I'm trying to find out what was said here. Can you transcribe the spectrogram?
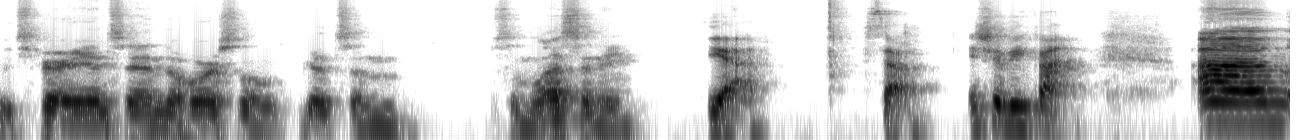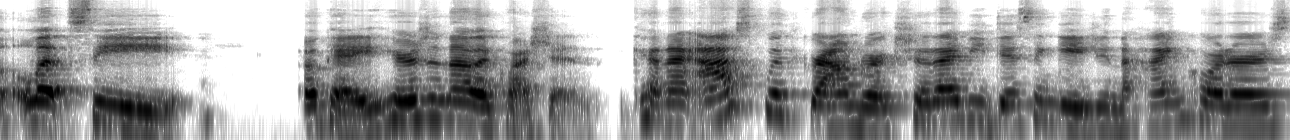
experience, and the horse will get some some lessoning. yeah so it should be fun um let's see okay here's another question can i ask with groundwork should i be disengaging the hindquarters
